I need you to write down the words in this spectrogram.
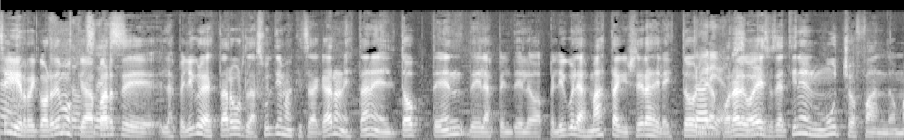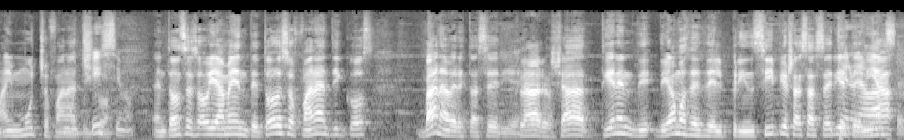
Sí, recordemos que aparte las películas de Star Wars, las últimas que sacaron, están en el top 10 de las, pel- de las películas más taquilleras de la historia. Historia, por algo sí. es, o sea, tienen mucho fandom, hay mucho fanático. Muchísimo. Entonces, obviamente, todos esos fanáticos van a ver esta serie. Claro. Ya tienen, di- digamos, desde el principio ya esa serie Tiene una tenía base.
